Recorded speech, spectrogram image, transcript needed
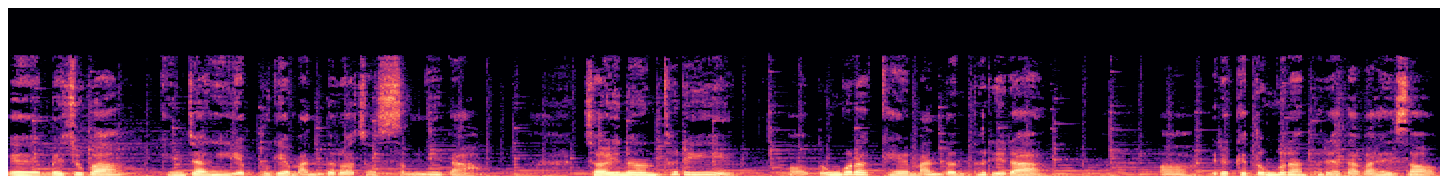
예, 메주가 굉장히 예쁘게 만들어졌습니다. 저희는 틀이 어, 동그랗게 만든 틀이라 어, 이렇게 동그란 틀에다가 해서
